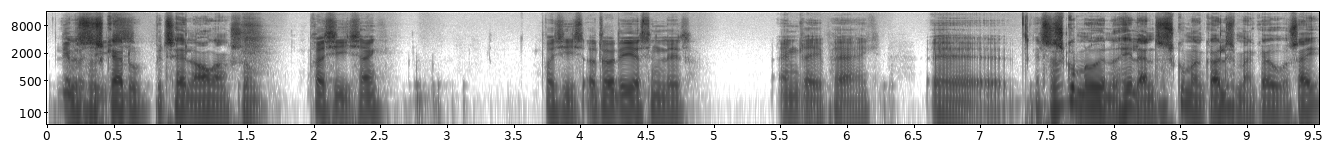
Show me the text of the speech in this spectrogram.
Lige Ellers præcis. så skal du betale en overgangssum. Præcis, ikke? Præcis, og det var det, jeg sådan lidt angreb her, ikke? Øh, så skulle man ud i noget helt andet. Så skulle man gøre, ligesom man gør i USA, og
